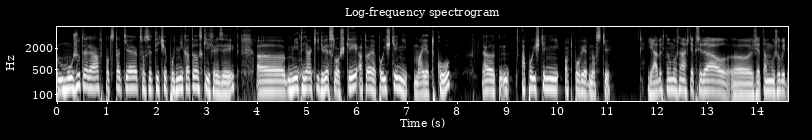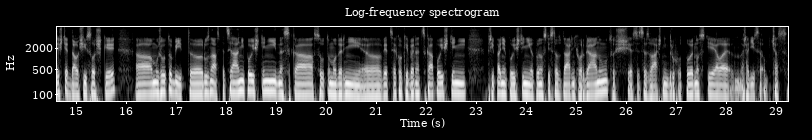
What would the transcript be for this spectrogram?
můžu teda v podstatě, co se týče podnikatelských rizik, eh, mít nějaký dvě složky a to je pojištění majetku eh, a pojištění odpovědnosti. Já bych tomu možná ještě přidal, eh, že tam můžou být ještě další složky. Eh, můžou to být eh, různá speciální pojištění, dneska jsou to moderní věci jako kybernetická pojištění, případně pojištění odpovědnosti statutárních orgánů, což je sice zvláštní druh odpovědnosti, ale řadí se občas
